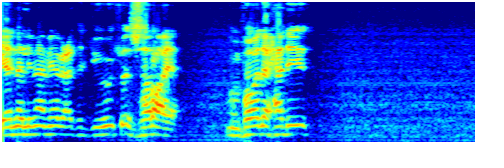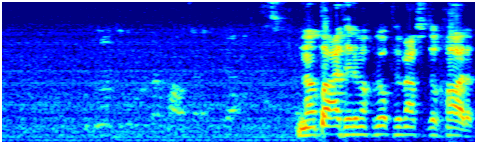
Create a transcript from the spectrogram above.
لأن الإمام يبعث الجيوش والسرايا من فوائد الحديث؟ أن طاعة المخلوق في معصية الخالق.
